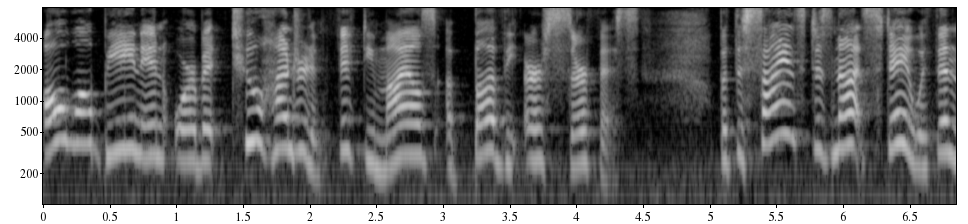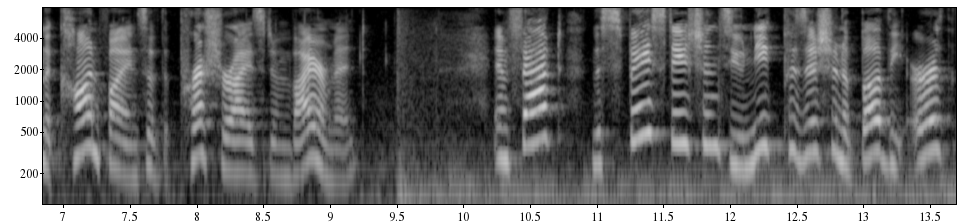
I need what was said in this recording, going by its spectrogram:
all while being in orbit 250 miles above the Earth's surface. But the science does not stay within the confines of the pressurized environment. In fact, the space station's unique position above the Earth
